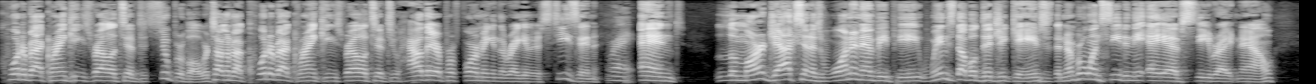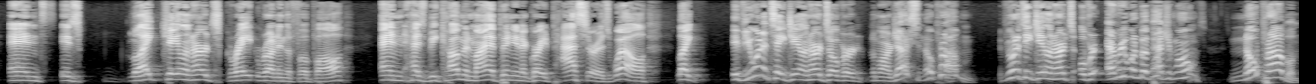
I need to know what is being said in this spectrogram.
quarterback rankings relative to Super Bowl. We're talking about quarterback rankings relative to how they are performing in the regular season. Right. And Lamar Jackson has won an MVP, wins double digit games, is the number one seed in the AFC right now, and is like Jalen Hurts, great running the football, and has become, in my opinion, a great passer as well. Like, if you want to take Jalen Hurts over Lamar Jackson, no problem. If you want to take Jalen Hurts over everyone but Patrick Mahomes, no problem.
